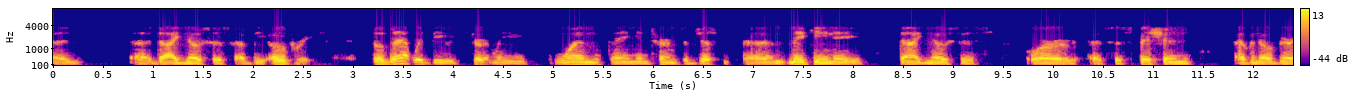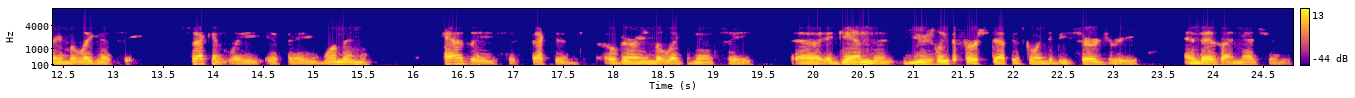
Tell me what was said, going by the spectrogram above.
uh, uh, diagnosis of the ovaries. So that would be certainly one thing in terms of just uh, making a diagnosis or a suspicion of an ovarian malignancy. Secondly, if a woman has a suspected ovarian malignancy, uh, again, the, usually the first step is going to be surgery. And as I mentioned,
